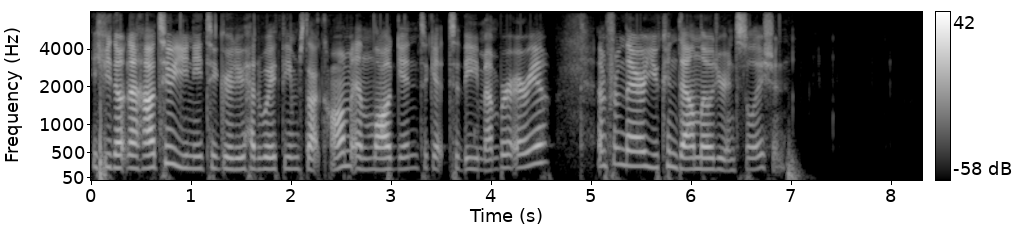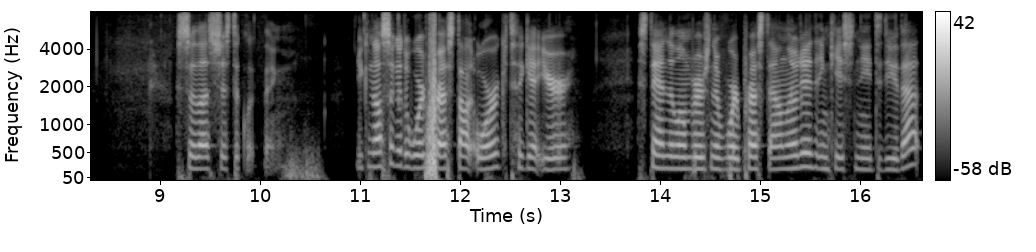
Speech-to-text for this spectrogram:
If you don't know how to, you need to go to headwaythemes.com and log in to get to the member area. And from there, you can download your installation. So that's just a quick thing. You can also go to wordpress.org to get your standalone version of WordPress downloaded in case you need to do that.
